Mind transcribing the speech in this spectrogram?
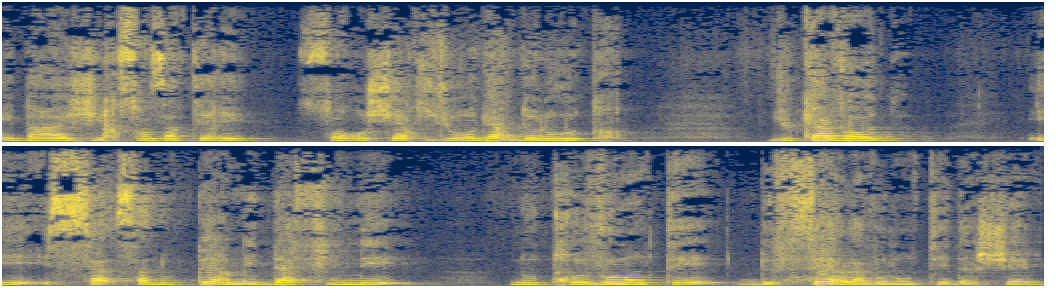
eh ben, à agir sans intérêt, sans recherche du regard de l'autre, du kavod. Et ça, nous permet d'affiner notre volonté de faire la volonté d'Hachem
